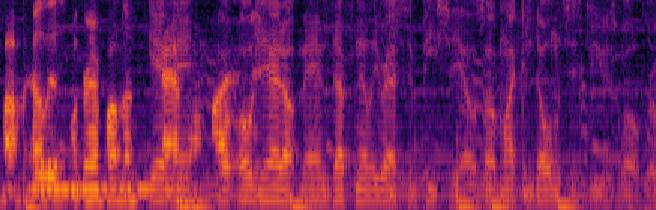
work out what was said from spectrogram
Papa Ellis, my grandfather. Yeah, man. Hold your head up, man. Definitely rest in peace, JL. So my condolences to you as well, bro.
